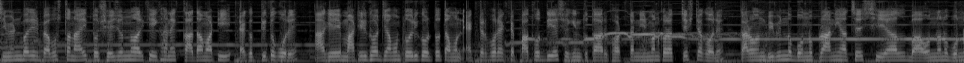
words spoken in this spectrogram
সিমেন্ট বাড়ির ব্যবস্থা নাই, তো সেই জন্য আর কি এখানে কাদামাটি একত্রিত করে আগে মাটির ঘর যেমন তৈরি করতো, তেমন একটার পর একটা পাথর দিয়ে সে কিন্তু তার ঘরটা নির্মাণ করার চেষ্টা করে। কারণ বিভিন্ন বন্য প্রাণী আছে, শিয়াল বা অন্যান্য বন্য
